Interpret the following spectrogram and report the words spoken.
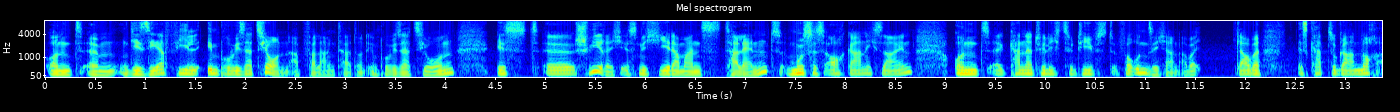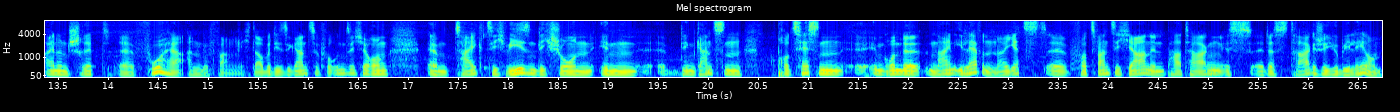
und ähm, die sehr viel Improvisation abverlangt hat. Und Improvisation ist äh, schwierig, ist nicht jedermanns Talent, muss es auch gar nicht sein und äh, kann natürlich zutiefst verunsichern. Aber ich glaube, es hat sogar noch einen Schritt äh, vorher angefangen. Ich glaube, diese ganze Verunsicherung ähm, zeigt sich wesentlich schon in äh, den ganzen Prozessen äh, im Grunde 9-11. Ne? Jetzt äh, vor 20 Jahren, in ein paar Tagen, ist äh, das tragische Jubiläum.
